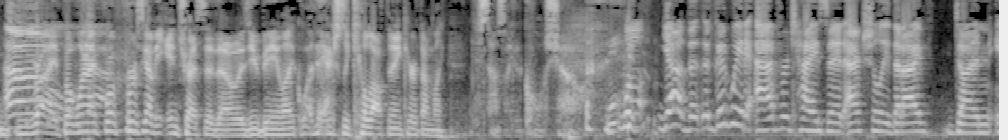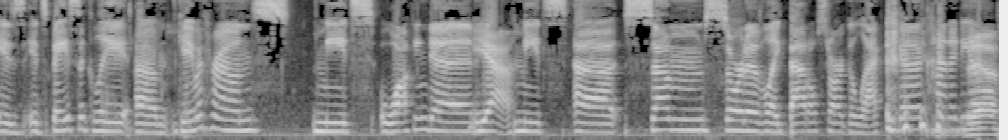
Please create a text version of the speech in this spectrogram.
right, but when I yeah. f- first got me interested, though, is you being like, "Well, they actually killed off the main character." I'm like, "This sounds like a cool show." well, yeah, the, a good way to advertise it, actually, that I've done is it's basically um, Game of Thrones meets Walking Dead, Yeah. meets uh, some sort of like Battlestar Galactica kind of deal. Yeah.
